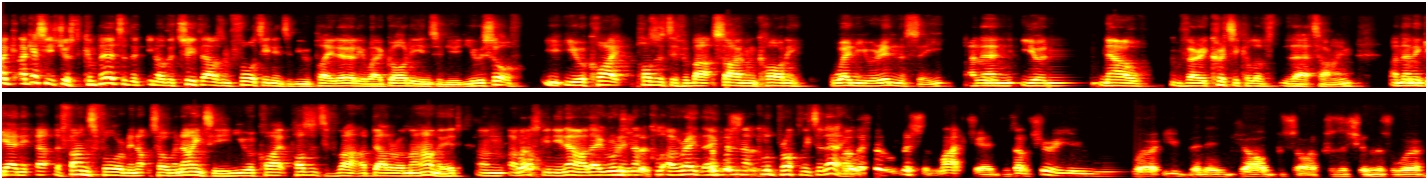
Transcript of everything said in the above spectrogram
I, I, guess it's just compared to the you know the 2014 interview we played earlier where Gordy interviewed you were sort of you, you were quite positive about Simon Corney when you were in the seat and mm. then you're now very critical of their time and then again at the fans forum in October 19 you were quite positive about Abdallah and Mohammed. I'm, I'm well, asking you now are they running listen, that club are they running that club properly today? Well, listen, listen life changes. I'm sure you were you've been in jobs or positions where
